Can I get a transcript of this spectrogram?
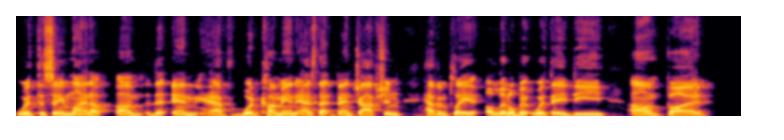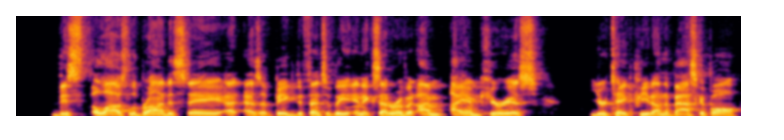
with the same lineup um, that, and have Wood come in as that bench option, have him play a little bit with AD, um, but this allows LeBron to stay a, as a big defensively and et cetera. But I'm I am curious your take, Pete, on the basketball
